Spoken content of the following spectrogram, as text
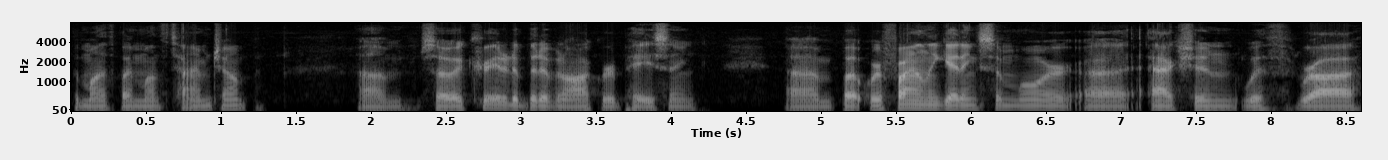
the month by month time jump. Um, so it created a bit of an awkward pacing. Um, but we're finally getting some more uh, action with Ra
